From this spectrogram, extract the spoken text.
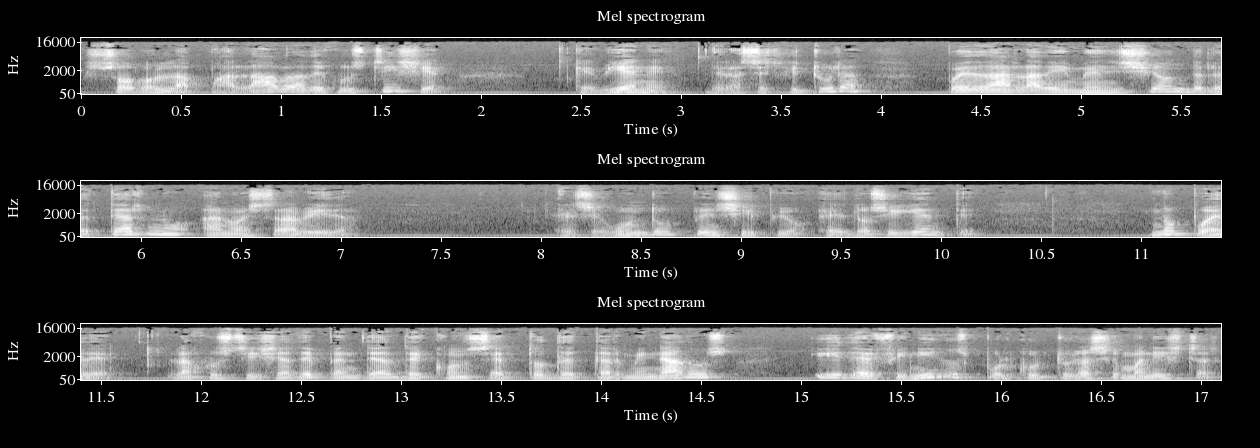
solo la palabra de justicia que viene de las escrituras puede dar la dimensión de lo eterno a nuestra vida. El segundo principio es lo siguiente. No puede la justicia depender de conceptos determinados y definidos por culturas humanistas,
